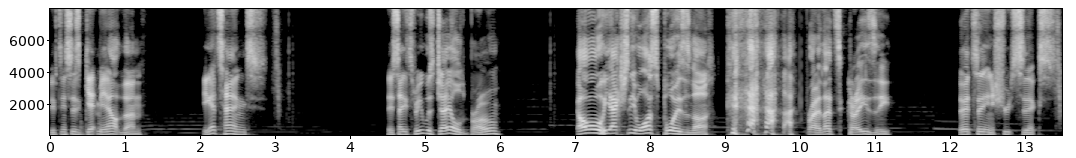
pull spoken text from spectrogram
15 says get me out then. He gets hanged. They say 3 was jailed, bro. Oh, he actually was poisoner. bro, that's crazy. 13, shoot 6.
